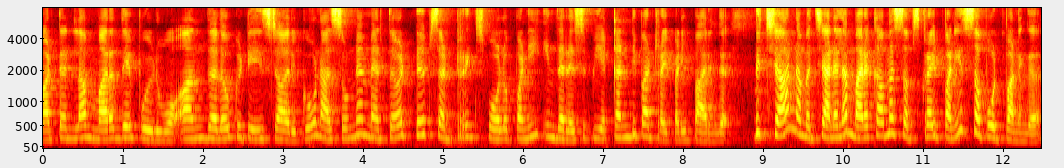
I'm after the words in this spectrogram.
மட்டன்லாம் மறந்தே போயிடுவோம். அந்த அளவுக்கு டேஸ்ட்டாக இருக்கும். நான் சொன்ன method tips and tricks follow பண்ணி இந்த ரெசிபியை கண்டிப்பாக ட்ரை பண்ணி பாருங்கள் பிடிச்சா நம்ம சேனலை மறக்காமல் சப்ஸ்கிரைப் பண்ணி சப்போர்ட் பண்ணுங்கள்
